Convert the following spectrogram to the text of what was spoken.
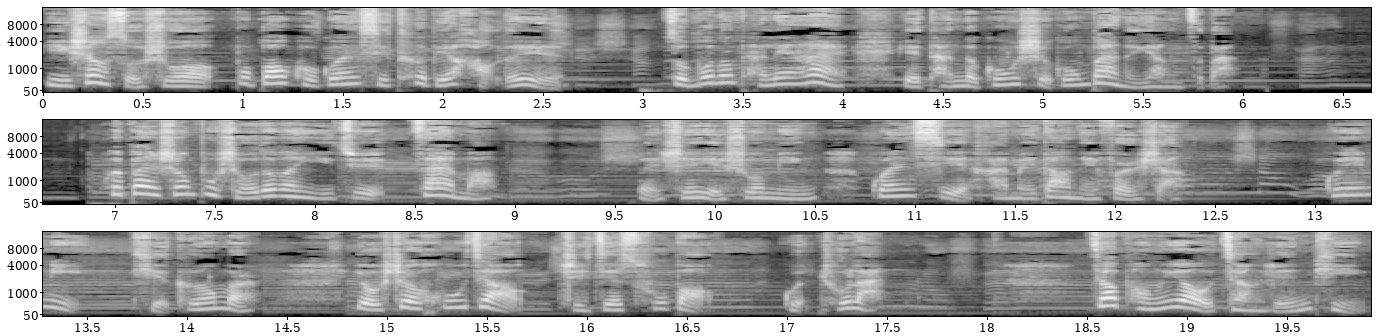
以上所说不包括关系特别好的人，总不能谈恋爱也谈得公事公办的样子吧？会半生不熟的问一句“在吗”，本身也说明关系还没到那份上。闺蜜、铁哥们儿，有事儿呼叫，直接粗暴滚出来。交朋友讲人品，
